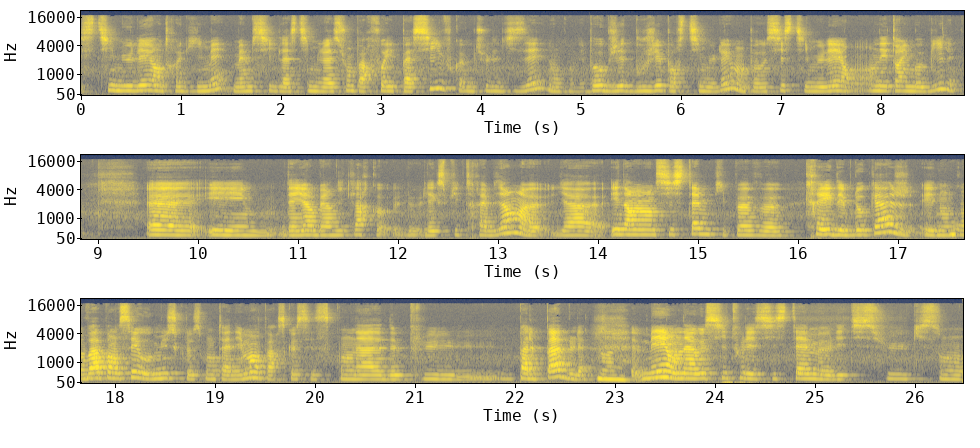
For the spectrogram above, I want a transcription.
stimuler, entre guillemets, même si la stimulation parfois est passive, comme tu le disais. Donc, on n'est pas obligé de bouger pour stimuler. On peut aussi stimuler en étant immobile. Euh, et d'ailleurs, Bernie Clark l'explique très bien. Euh, il y a énormément de systèmes qui peuvent euh, créer des blocages. Et donc, on va penser aux muscles spontanément parce que c'est ce qu'on a de plus palpable. Mais on a aussi tous les systèmes, les tissus qui sont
